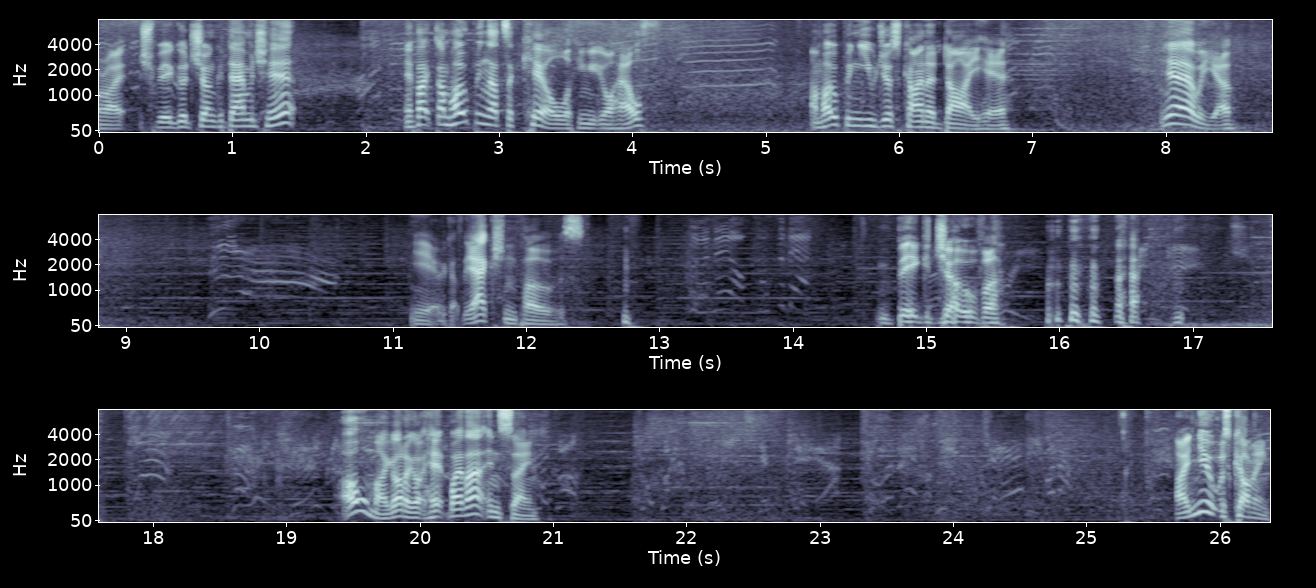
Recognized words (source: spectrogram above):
Alright, should be a good chunk of damage here. In fact, I'm hoping that's a kill, looking at your health. I'm hoping you just kind of die here. Yeah, there we go. Yeah, we got the action pose. Big Jova. oh my god, I got hit by that? Insane. I knew it was coming.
